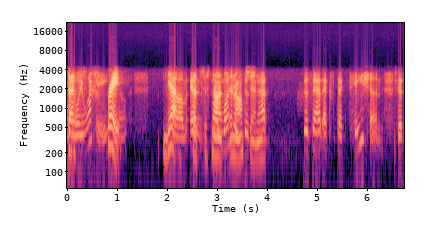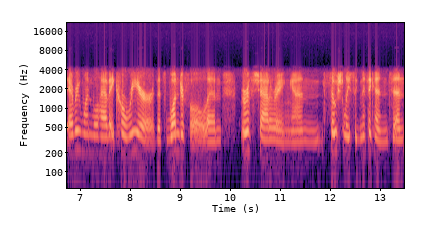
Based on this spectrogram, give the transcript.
That's, really lucky. Right. You know. Yeah, um, that's just so not an option. Does that, does that expectation that everyone will have a career that's wonderful and earth-shattering and socially significant, and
